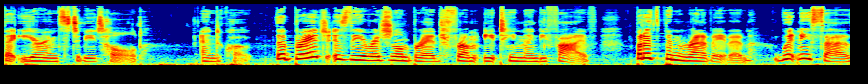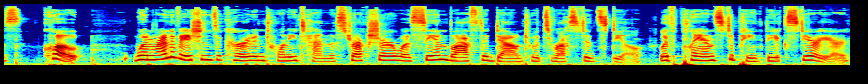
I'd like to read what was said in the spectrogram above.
that yearns to be told. End quote. The bridge is the original bridge from 1895, but it's been renovated. Whitney says, quote, when renovations occurred in 2010, the structure was sandblasted down to its rusted steel, with plans to paint the exterior.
